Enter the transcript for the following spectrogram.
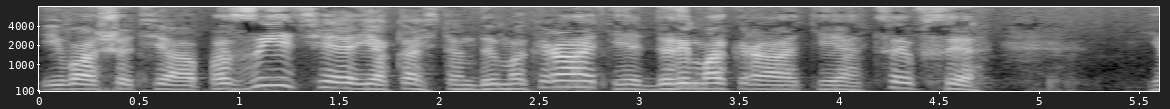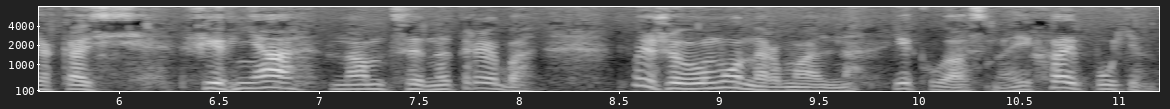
І ваша ця позиція, якась там демократія, демократія, це все якась фігня, нам це не треба. Ми живемо нормально і класно. І хай Путін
